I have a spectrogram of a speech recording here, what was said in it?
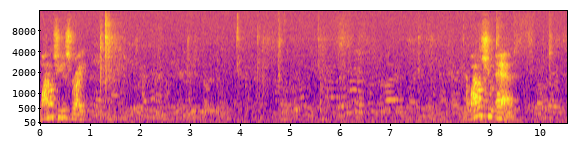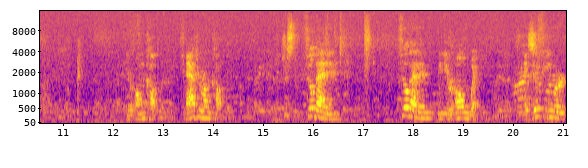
Why don't you just write Why don't you add your own couplet? Add your own couplet. Just fill that in. Fill that in in your own way. As if you were,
